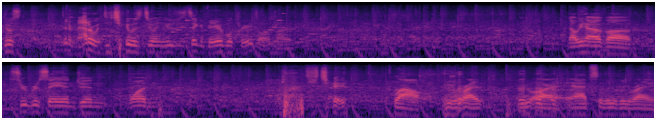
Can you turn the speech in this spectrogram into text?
there was, it didn't matter what DJ was doing. He was just taking favorable trades all the time. Now we have uh, Super Saiyan Jin 1 DJ. Wow, you're right. You are absolutely right.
